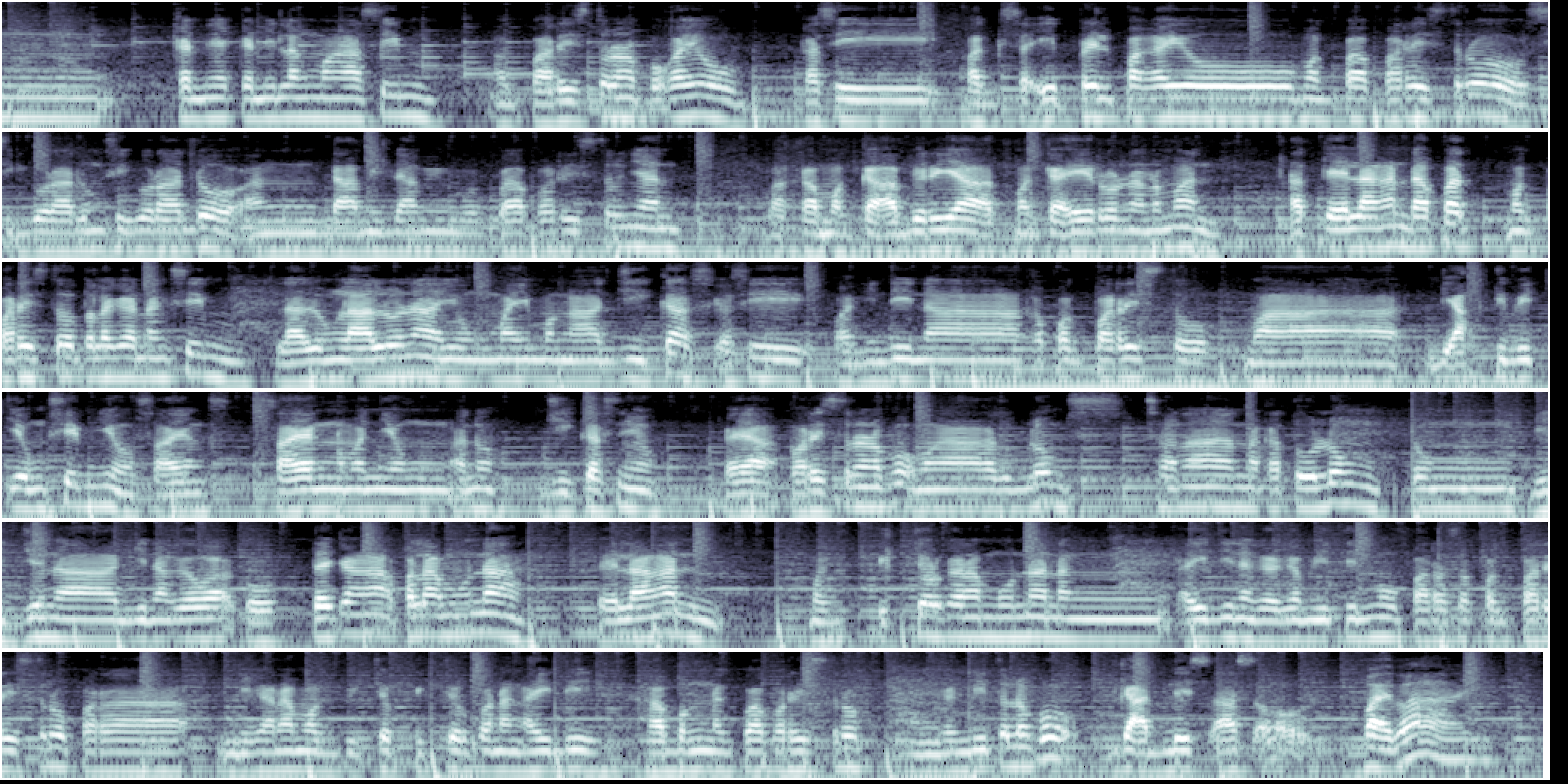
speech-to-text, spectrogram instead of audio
kanya-kanilang mga SIM, magparehistro na po kayo. Kasi pag sa April pa kayo magpaparehistro, siguradong sigurado, ang dami-daming magpaparehistro niyan, baka magka-aberya at magka-error na naman. At kailangan dapat magparehistro talaga ng SIM, lalong-lalo na yung may mga GCash kasi pag hindi na kapag paresto, ma-deactivate yung SIM nyo, sayang sayang naman yung ano, GCash nyo. Kaya parehistro na po mga kasubloms. Sana nakatulong itong video na ginagawa ko. Teka nga pala muna, kailangan mag-picture ka na muna ng ID na gagamitin mo para sa pagparehistro para hindi ka na mag-picture-picture pa ng ID habang nagpaparehistro. Hanggang dito lang po. God bless us all. Bye-bye!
